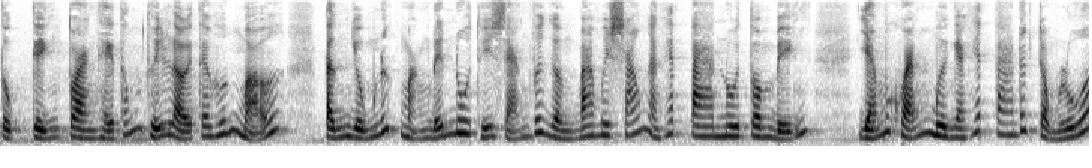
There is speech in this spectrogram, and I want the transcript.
tục kiện toàn hệ thống thủy lợi theo hướng mở, tận dụng nước mặn để nuôi thủy sản với gần 36.000 hecta nuôi tôm biển, giảm khoảng 10.000 hecta đất trồng lúa,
